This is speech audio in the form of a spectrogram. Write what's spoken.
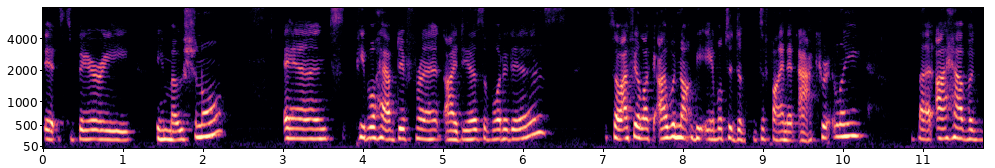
it's very emotional, and people have different ideas of what it is. So I feel like I would not be able to de- define it accurately, but I have a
